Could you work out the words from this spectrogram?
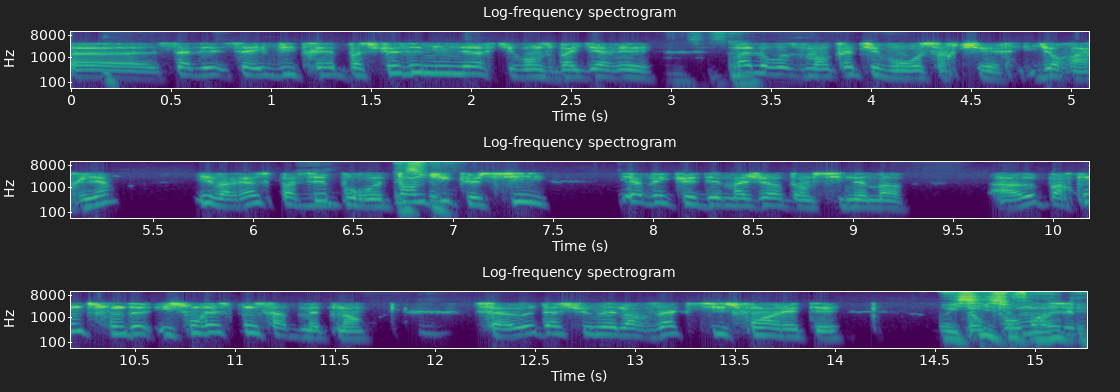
Euh, ça, les- ça éviterait, parce que les mineurs qui vont se bagarrer, malheureusement, quand ils vont ressortir, il y aura rien. Il va rien se passer pour eux. Tandis que si il y avait que des majeurs dans le cinéma, à eux, par contre, sont de- ils sont responsables maintenant. C'est à eux d'assumer leurs actes s'ils se font arrêter. Oui, Donc, pour moi, arrêter.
